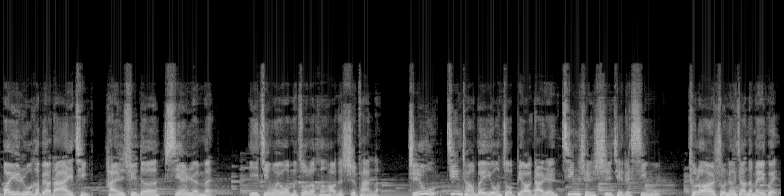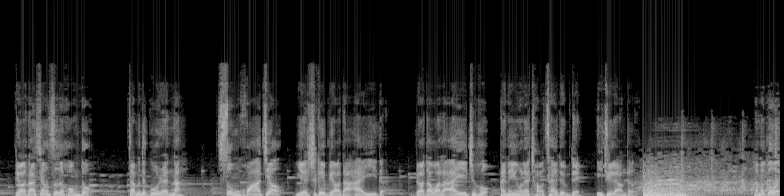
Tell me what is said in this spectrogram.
关于如何表达爱情，含蓄的先人们已经为我们做了很好的示范了。植物经常被用作表达人精神世界的信物。除了耳熟能详的玫瑰，表达相思的红豆，咱们的古人呐，送花椒也是可以表达爱意的。表达完了爱意之后，还能用来炒菜，对不对？一举两得。那么各位，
